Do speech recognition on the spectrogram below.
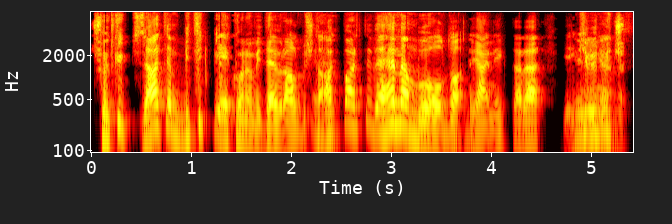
çökük zaten bitik bir ekonomi devralmıştı Evet. AK Parti ve hemen bu oldu. Yani iktidara Gelir 2003 gelmez.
